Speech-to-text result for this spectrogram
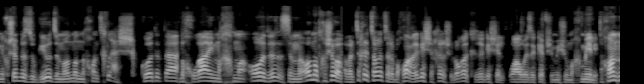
אני חושב בזוגיות זה מאוד מאוד נכון, צריך להשקות את הבחורה עם מחמאות, וזה, זה מאוד מאוד חשוב, אבל צריך ליצור אצל הבחורה רגש אחר, שהוא לא רק רגש של וואו איזה כיף שמישהו מחמיא לי, נכון?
